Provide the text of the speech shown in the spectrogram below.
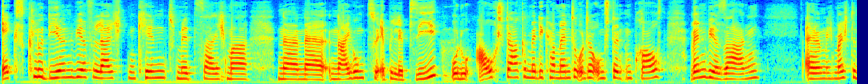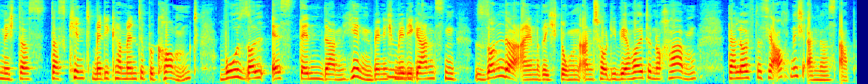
Exkludieren wir vielleicht ein Kind mit, sage ich mal, einer, einer Neigung zu Epilepsie, wo du auch starke Medikamente unter Umständen brauchst. Wenn wir sagen, ähm, ich möchte nicht, dass das Kind Medikamente bekommt. Wo soll es denn dann hin? Wenn ich mhm. mir die ganzen Sondereinrichtungen anschaue, die wir heute noch haben, da läuft das ja auch nicht anders ab.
